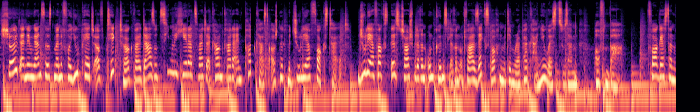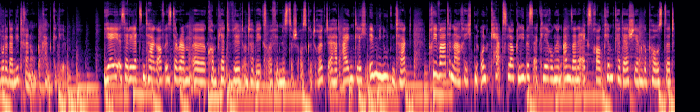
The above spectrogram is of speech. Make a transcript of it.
Schuld an dem Ganzen ist meine For You-Page auf TikTok, weil da so ziemlich jeder zweite Account gerade einen Podcast-Ausschnitt mit Julia Fox teilt. Julia Fox ist Schauspielerin und Künstlerin und war sechs Wochen mit dem Rapper Kanye West zusammen. Offenbar. Vorgestern wurde dann die Trennung bekannt gegeben. Ye ist ja die letzten Tage auf Instagram äh, komplett wild unterwegs, euphemistisch ausgedrückt. Er hat eigentlich im Minutentakt private Nachrichten und Caps-Lock-Liebeserklärungen an seine Ex-Frau Kim Kardashian gepostet,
